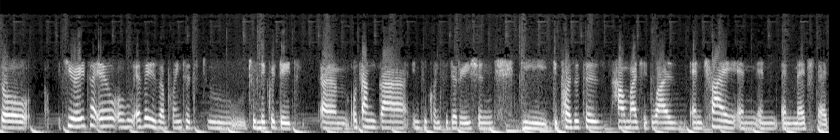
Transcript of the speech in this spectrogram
So curator eo or whoever is appointed to to liquidate um otanka into consideration the depositors how much it was and try and and, and match that.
